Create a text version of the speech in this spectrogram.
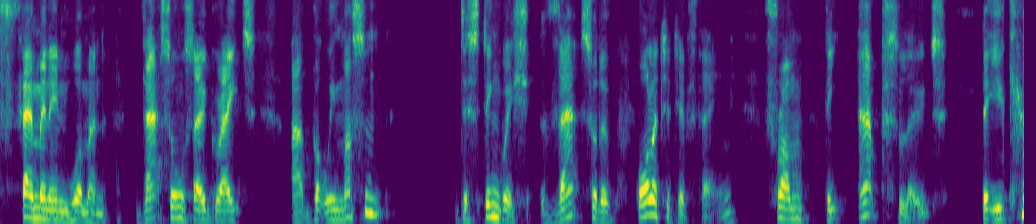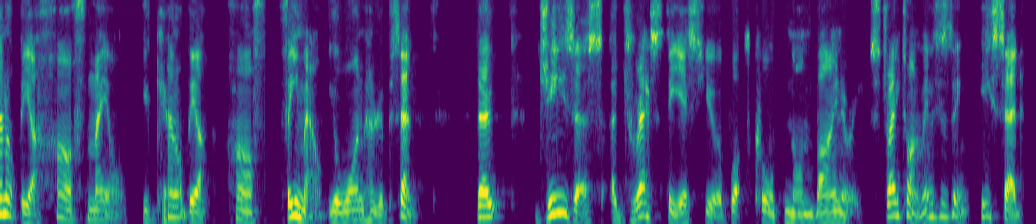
feminine woman that's also great uh, but we mustn't distinguish that sort of qualitative thing from the absolute that you cannot be a half male, you cannot be a half female, you're 100%. So Jesus addressed the issue of what's called non binary straight on. I mean, this is the thing. He said,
